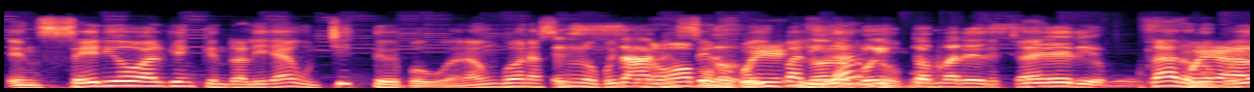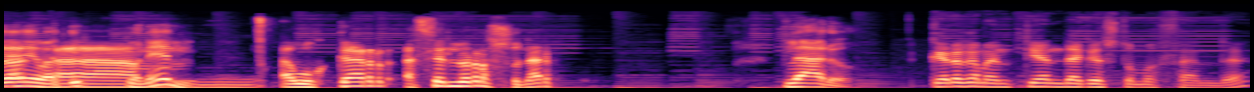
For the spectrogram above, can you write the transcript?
en serio, a alguien que en realidad es un chiste, pues, weón. A un weón así no lo puedes Exacto, tomar en serio, no, no podéis no lo podéis po, tomar en ¿cachai? serio. po. Claro, Fue no podía a- debatir a- con él. A buscar hacerlo razonar. Claro. Quiero que me entienda que esto me ofenda.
